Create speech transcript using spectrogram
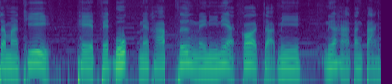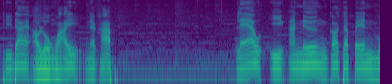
จะมาที่เพจ Facebook นะครับ ซึ่งในนี้เนี่ยก็จะมีเนื้อหาต่างๆ ที่ได้เอาลงไว้นะครับ แล้วอีกอันนึงก็จะเป็น w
